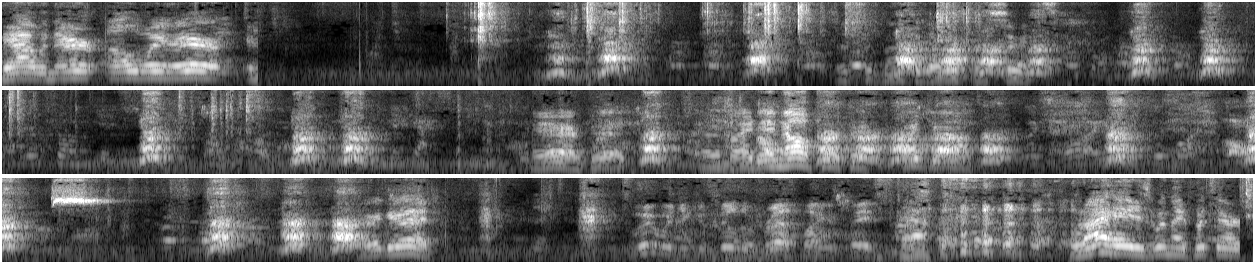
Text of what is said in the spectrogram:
Yeah, when they're all the way there. This is not the weather for suits. There, good. Let him in. Oh, perfect. Good job. Very good. It's weird when you can feel their breath by your face. Yeah. What I hate is when they put their Good.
